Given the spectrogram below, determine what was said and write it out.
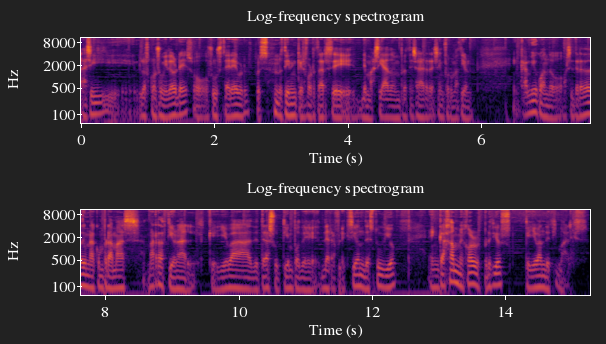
así los consumidores o sus cerebros pues, no tienen que esforzarse demasiado en procesar esa información. En cambio, cuando se trata de una compra más, más racional, que lleva detrás su tiempo de reflexión, de estudio, encajan mejor los precios que llevan decimales.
